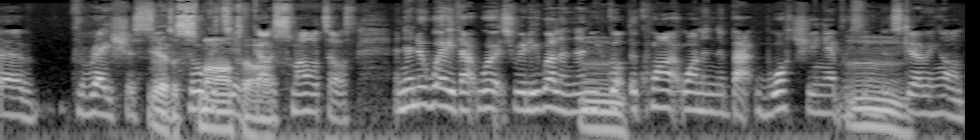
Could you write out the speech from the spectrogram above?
uh, voracious, sort Yeah, of the talkative smart guy, ass. smart ass. And in a way, that works really well. And then Mm. you've got the quiet one in the back watching everything that's going on.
